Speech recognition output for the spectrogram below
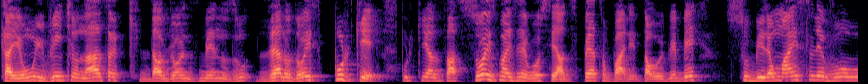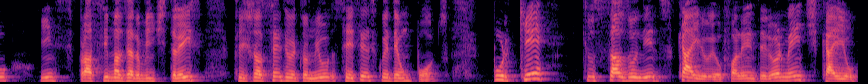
caiu 1,20 o Nasdaq, Dow Jones menos 0,2. Por quê? Porque as ações mais negociadas, Petro, Vale, Itaú e BB, subiram mais, levou o índice para cima 0,23, fechou a 108.651 pontos. Por que, que os Estados Unidos caiu? Eu falei anteriormente, caiu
